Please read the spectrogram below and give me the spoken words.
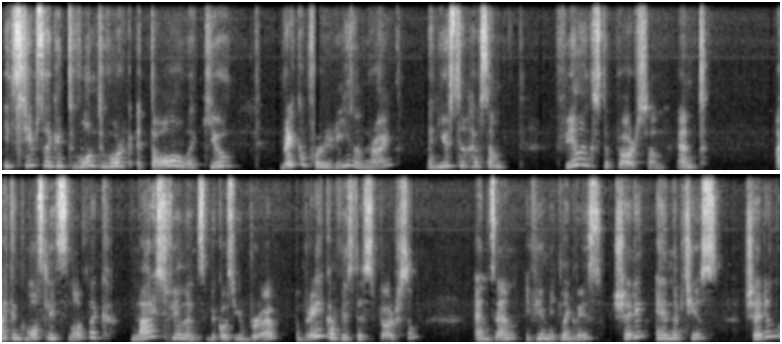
it seems like it won't work at all. Like you break up for a reason right? And you still have some feelings to person. And i think mostly it's not like nice feelings because you break break up with this person. And then if you meet like this sharing energies sharing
